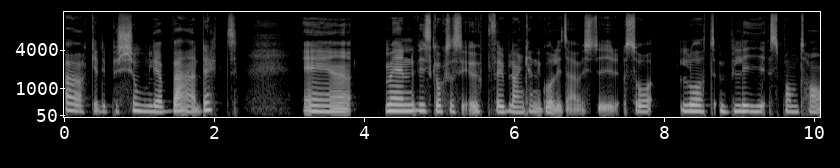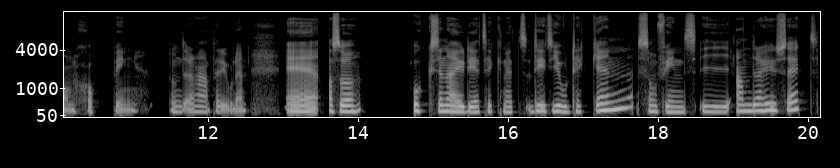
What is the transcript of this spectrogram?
öka det personliga värdet. Eh, men vi ska också se upp för ibland kan det gå lite överstyr. Så låt bli spontan shopping under den här perioden. Eh, alltså Oxen är ju det tecknet, det är ett jordtecken som finns i andra huset.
